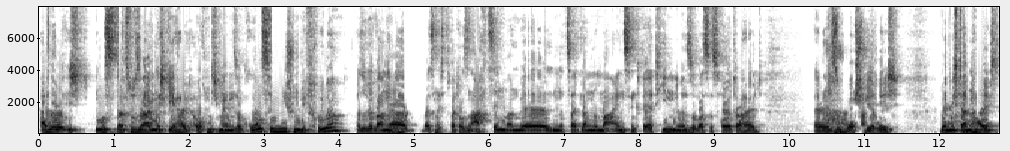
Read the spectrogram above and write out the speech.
also ich muss dazu sagen, ich gehe halt auch nicht mehr in so große Nischen wie früher. Also wir waren mhm. ja, weiß nicht, 2018 waren wir eine Zeit lang Nummer eins in Kreatin. Ne? Sowas ist heute halt äh, ah, super schwierig. Wenn ich dann halt,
